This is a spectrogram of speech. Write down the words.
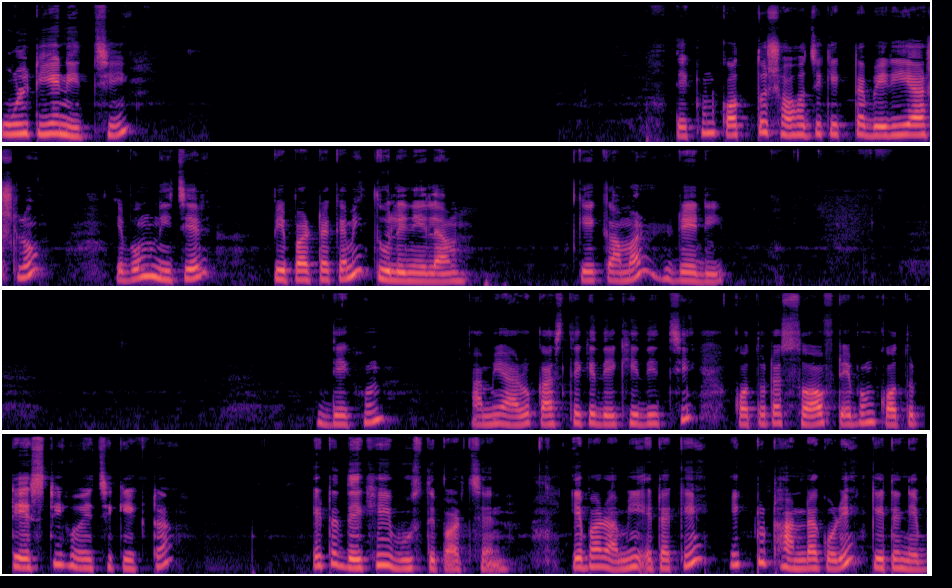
উল্টিয়ে নিচ্ছি। দেখুন কত সহজে কেকটা বেরিয়ে আসলো এবং নিচের পেপারটাকে আমি তুলে নিলাম। কেক আমার রেডি। দেখুন, আমি আরও কাছ থেকে দেখিয়ে দিচ্ছি কতটা সফট এবং কত টেস্টি হয়েছে কেকটা। এটা দেখেই বুঝতে পারছেন। এবার আমি এটাকে একটু ঠান্ডা করে কেটে নেব।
